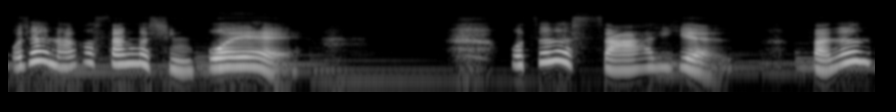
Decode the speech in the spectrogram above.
我现在拿过三个醒杯，哎，我真的傻眼。反正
